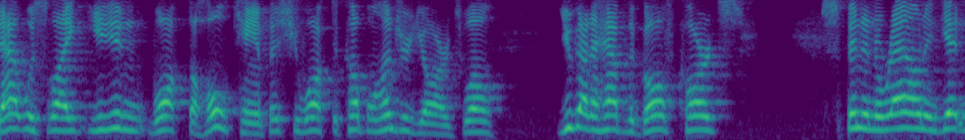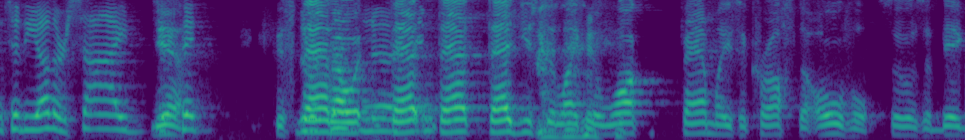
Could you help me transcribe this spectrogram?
that was like you didn't walk the whole campus. You walked a couple hundred yards. Well, you got to have the golf carts spinning around and getting to the other side to yeah. pick. Because that, that, that, that used to like to walk families across the oval. So it was a big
